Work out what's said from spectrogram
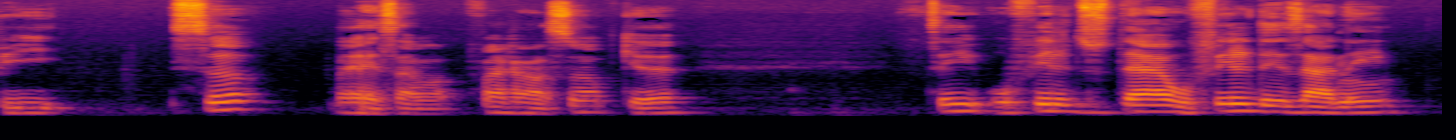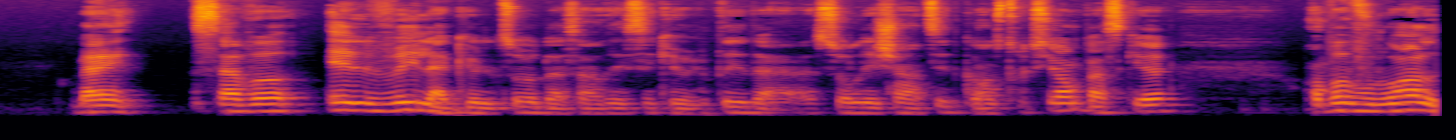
Puis ça, ben, ça va faire en sorte que, tu sais, au fil du temps, au fil des années, ben, ça va élever la culture de la santé et sécurité dans- sur les chantiers de construction parce que on va vouloir,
